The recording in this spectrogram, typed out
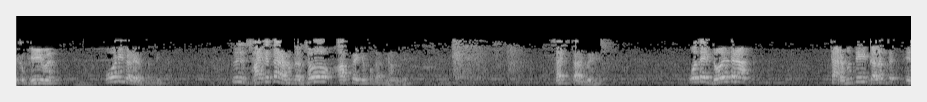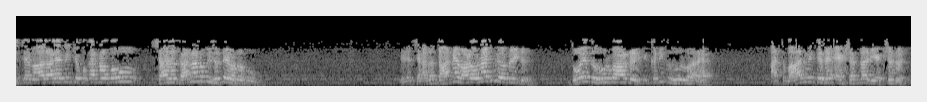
ਇੱਕ ਫੀਮ ਉਹ ਨਹੀਂ ਗਲੇ ਹੁੰਦੀ ਤੁਸੀਂ ਸੱਚ ਧਰਮ ਦੱਸੋ, ਆਪੇ ਚੁੱਪ ਕਰ ਜਾਣਗੇ। ਸੱਚ ਧਰਮ ਹੈ ਉਹਦੇ ਦੋਏ ਤਰ੍ਹਾਂ। ਧਰਮ ਦੀ ਗਲਤ, ਇਸਤੇਮਾਲ ਵਾਲੇ ਵੀ ਚੁੱਪ ਕਰਨਾ ਪਊ, ਸਿਆਸਤਦਾਨਾਂ ਨੂੰ ਵੀ ਸਿੱਧੇ ਹੋਣਾ ਪਊ। ਜਿਹੜੇ ਸਿਆਸਤਦਾਨ ਨੇ, ਵਾਲ ਉਹਨਾਂ 'ਚ ਵੀ ਉਹਨਾਂ ਹੀ ਨੇ। ਦੋਏ ਕਸੂਰਵਾਰ ਨੇ, ਇੱਕ ਨਹੀਂ ਕਸੂਰਵਾਰ ਹੈ। ਅਤਵਾਦ ਵੀ ਕਿਸੇ ਐਕਸ਼ਨ ਦਾ ਰਿਐਕਸ਼ਨ ਹੈ।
